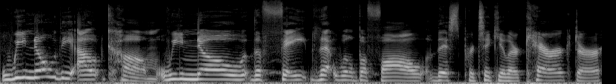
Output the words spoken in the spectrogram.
we know the outcome, we know the fate that will befall this particular character,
